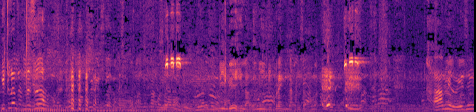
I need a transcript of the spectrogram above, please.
Itu lah musuh. Mindi nak mindi prank dah bisa semua. Ambil loh sih.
